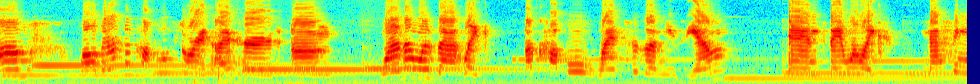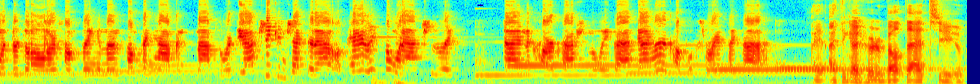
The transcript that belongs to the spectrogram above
Um, well, there was a couple of stories I heard. Um, one of them was that, like, a couple went to the museum and they were, like, messing with the doll or something, and then something them afterwards. You actually can check that out. Apparently, someone actually, like, died in a car crash on the way back. And I heard a couple stories like that. I, I think I heard about that too.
